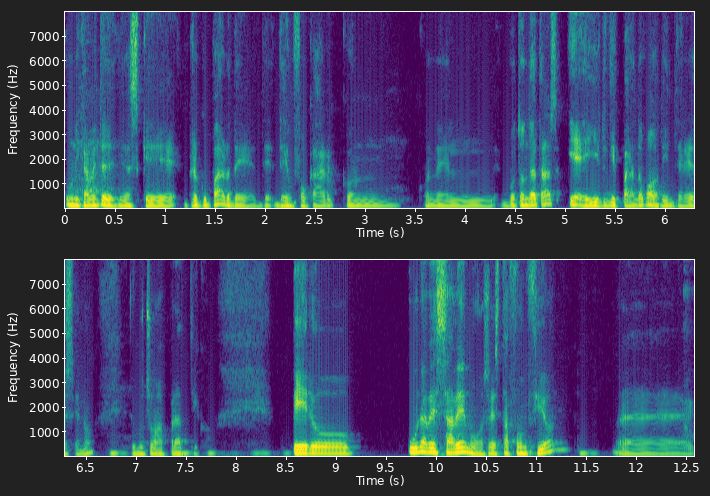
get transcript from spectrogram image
únicamente te tienes que preocupar de enfocar con, con el botón de atrás e ir disparando cuando te interese, ¿no? Es mucho más práctico. Pero una vez sabemos esta función eh,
